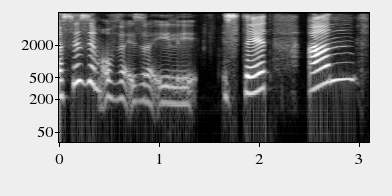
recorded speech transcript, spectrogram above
racism of the israeli state and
